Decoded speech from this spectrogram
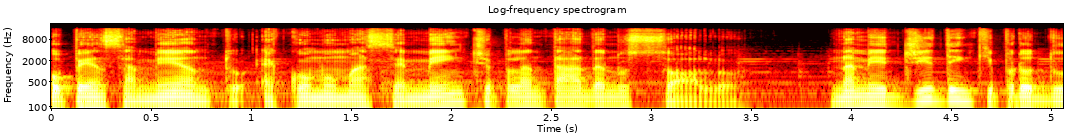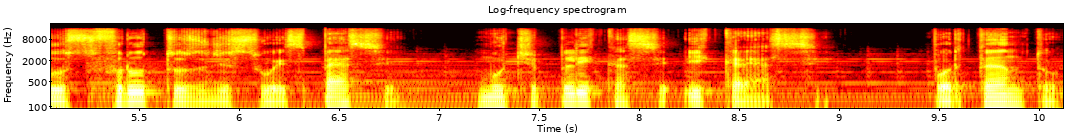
O pensamento é como uma semente plantada no solo. Na medida em que produz frutos de sua espécie, multiplica-se e cresce. Portanto,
